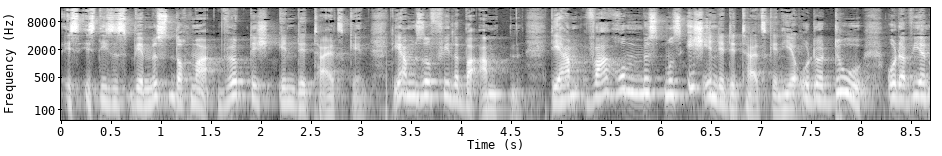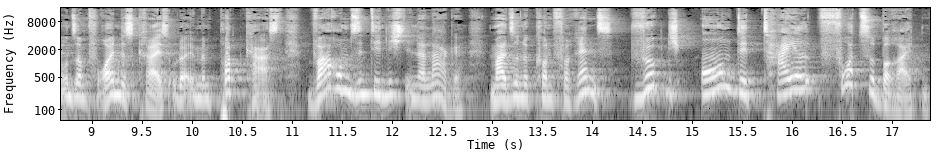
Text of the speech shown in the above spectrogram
ist, ist dieses, wir müssen doch mal wirklich in Details gehen. Die haben so viele Beamten. Die haben, warum müsst, muss ich in die Details gehen hier? Oder du? Oder wir in unserem Freundeskreis oder im Podcast? Warum sind die nicht in der Lage, mal so eine Konferenz wirklich en Detail vorzubereiten?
